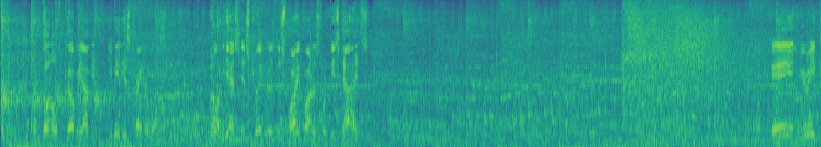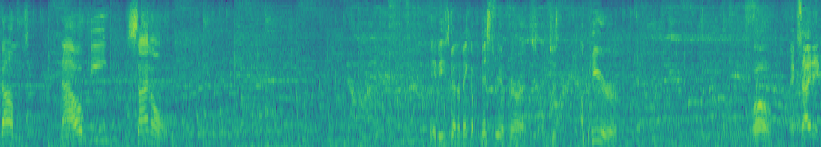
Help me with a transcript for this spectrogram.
and Donald Gurby. I mean, you mean his trainer was? No, yes, his trainer is the sparring partners for these guys. Okay, and here he comes, Naoki Sano. Maybe he's going to make a mystery appearance and just appear. Whoa, exciting.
